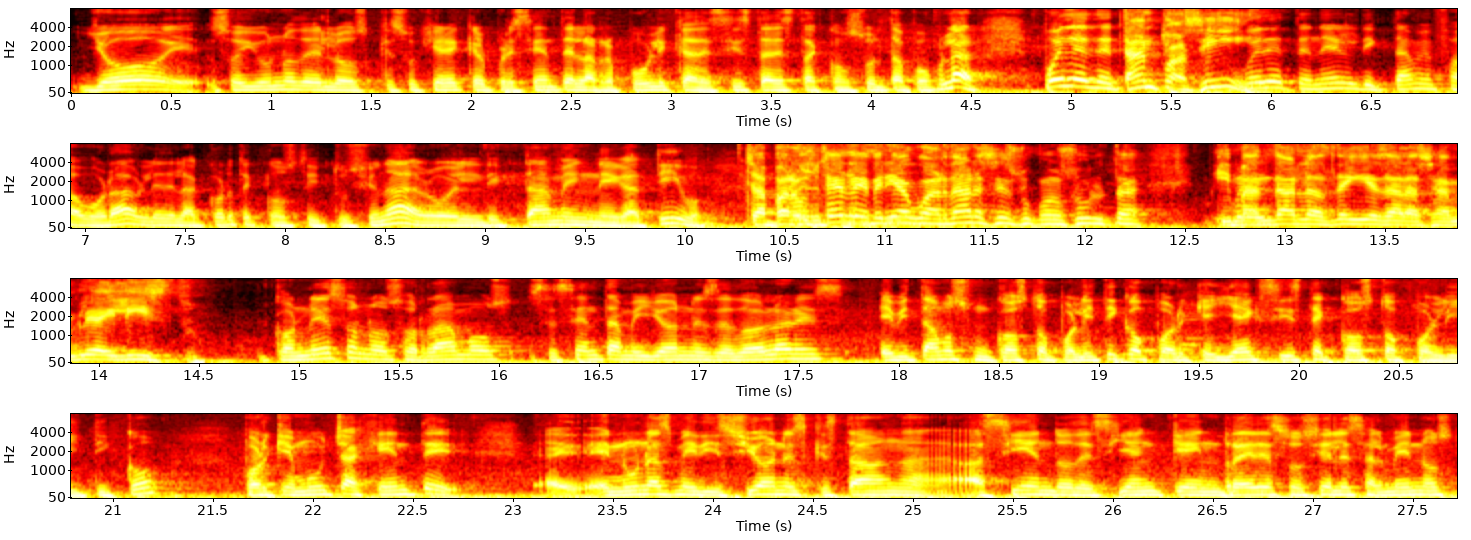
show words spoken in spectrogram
Yo eh, soy uno de los que sugiere que el presidente de la República desista de esta consulta popular. Puede de, tanto así. Puede tener el dictamen favorable de la Corte Constitucional o el dictamen negativo. O sea, para usted debería guardarse su consulta y pues mandar las leyes a la Asamblea y listo. Con eso nos ahorramos 60 millones de dólares, evitamos un costo político porque ya existe costo político porque mucha gente en unas mediciones que estaban ah, haciendo decían que en redes sociales al menos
